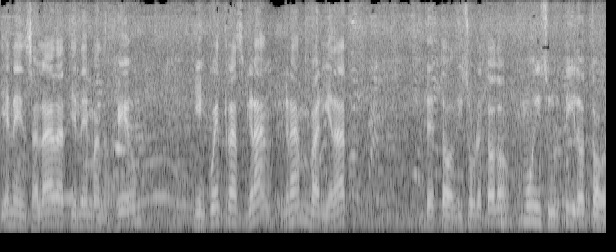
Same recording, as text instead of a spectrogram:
tiene ensalada, tiene manojeo y encuentras gran, gran variedad de todo y sobre todo muy surtido todo.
